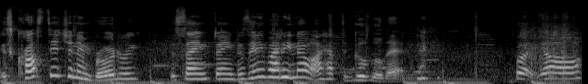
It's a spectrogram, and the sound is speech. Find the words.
Is cross stitch and embroidery the same thing? Does anybody know? I have to Google that. but y'all,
